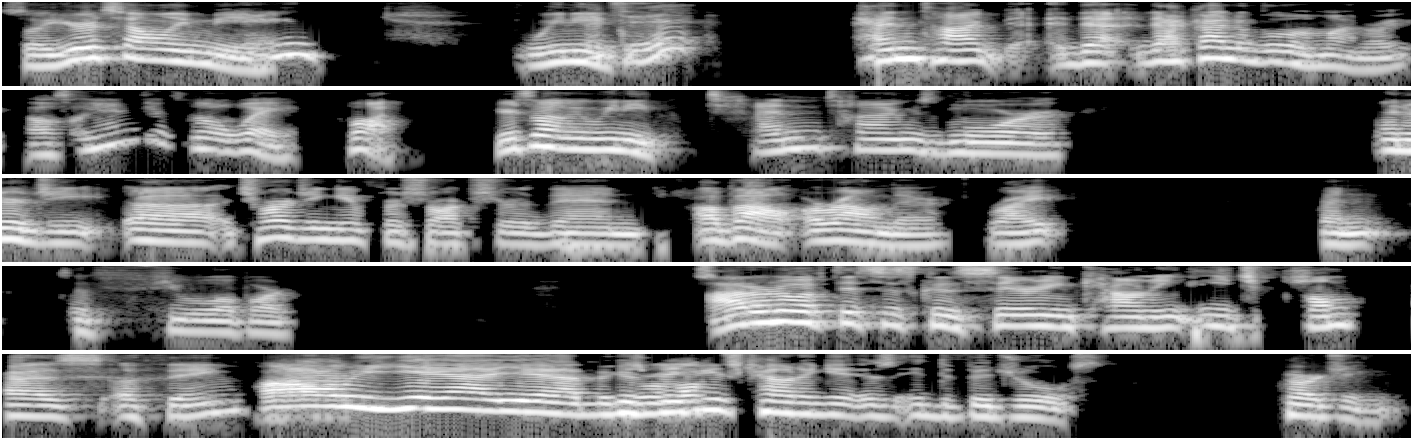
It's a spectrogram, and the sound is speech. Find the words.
So you're telling me we need that's it. 10 times that that kind of blew my mind, right? I was like, yeah, there's no way. But you're telling me we need 10 times more energy uh charging infrastructure than about around there, right? Than to fuel up our I don't know if this is considering counting each pump as a thing Oh yeah, yeah. Because maybe it's counting it as individuals charging.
